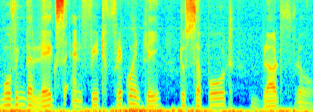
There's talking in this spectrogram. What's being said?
moving the legs and feet frequently to support blood flow.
